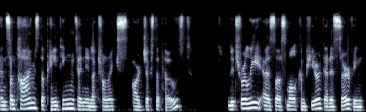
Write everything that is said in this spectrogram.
And sometimes the paintings and electronics are juxtaposed, literally as a small computer that is serving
